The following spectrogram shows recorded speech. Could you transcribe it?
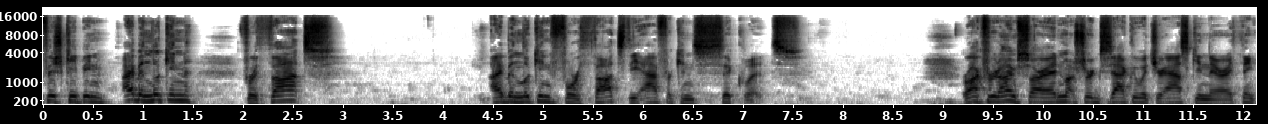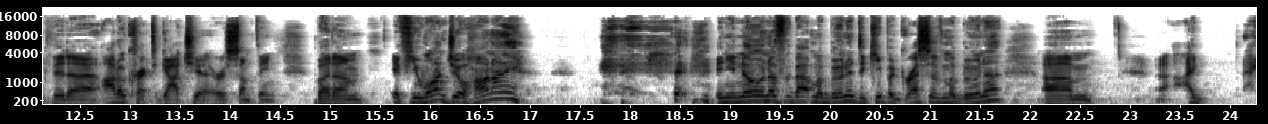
fish keeping. I've been looking for thoughts. I've been looking for thoughts. The African cichlids. Rockford, I'm sorry, I'm not sure exactly what you're asking there. I think that uh, autocorrect got you or something. But um, if you want Johanni, and you know enough about Mbuna to keep aggressive Mbuna. um, I, I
